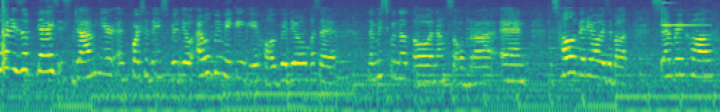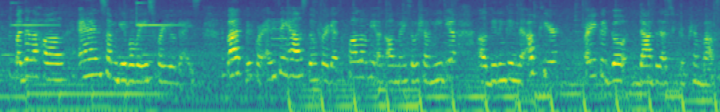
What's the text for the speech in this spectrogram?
What is up guys? It's Jam here and for today's video, I will be making a haul video kasi na-miss ko na to ng sobra and this haul video is about sem haul, padala haul, and some giveaways for you guys. But before anything else, don't forget to follow me on all my social media. I'll be linking them up here or you could go down to the description box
